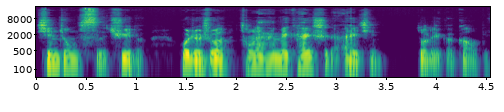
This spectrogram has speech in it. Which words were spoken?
心中死去的，或者说从来还没开始的爱情做了一个告别。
